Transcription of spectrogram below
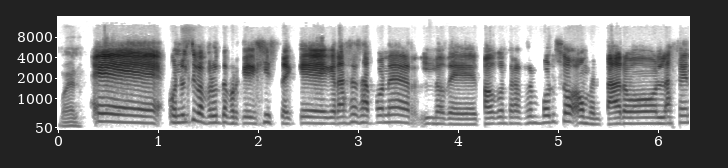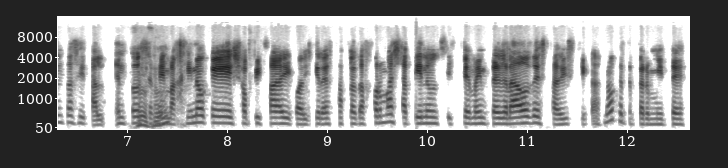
Bueno. Eh, una última pregunta, porque dijiste que gracias a poner lo de pago contra reembolso aumentaron las ventas y tal. Entonces, me imagino que Shopify y cualquiera de estas plataformas ya tiene un sistema integrado de estadísticas, ¿no? Que te permite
